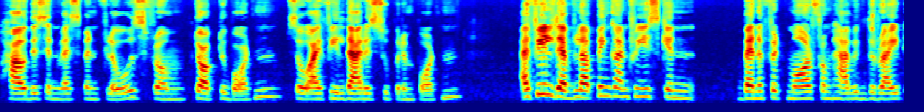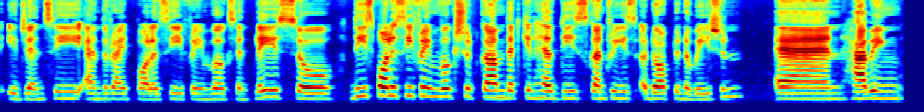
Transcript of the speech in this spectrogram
how this investment flows from top to bottom. So I feel that is super important. I feel developing countries can benefit more from having the right agency and the right policy frameworks in place. So these policy frameworks should come that can help these countries adopt innovation and having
